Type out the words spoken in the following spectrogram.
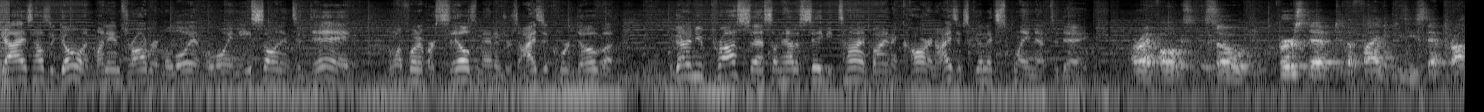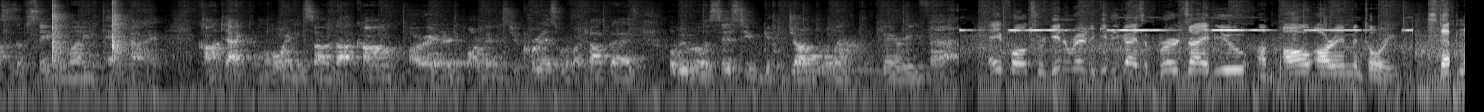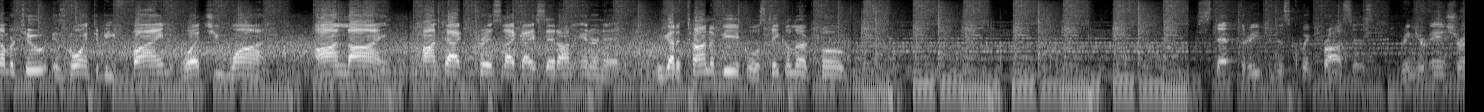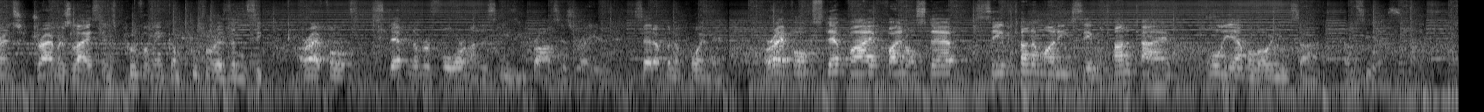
Hey guys, how's it going? My name's Robert Melloy at Melloy Nissan, and today I'm with one of our sales managers, Isaac Cordova. We got a new process on how to save you time buying a car, and Isaac's gonna explain that today. All right, folks. So first step to the five easy step process of saving money and time. Contact MelloyNissan.com. Our internet department, Mr. Chris, one of our top guys, will be able to assist you get the job rolling very fast. Hey folks, we're getting ready to give you guys a bird's eye view of all our inventory. Step number two is going to be find what you want online. Contact Chris, like I said, on internet. We got a ton of vehicles. Take a look, folks. Step three to this quick process. Bring your insurance, driver's license, proof of income, proof of residency. All right, folks, step number four on this easy process right here. Set up an appointment. All right, folks, step five, final step. Save a ton of money, save a ton of time. Only at Melloy Nissan. Come see us.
